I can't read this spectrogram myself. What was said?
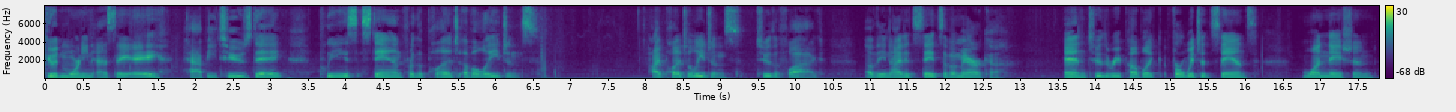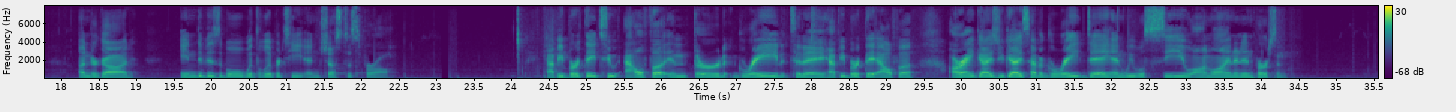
Good morning, SAA. Happy Tuesday. Please stand for the Pledge of Allegiance. I pledge allegiance to the flag of the United States of America and to the Republic for which it stands, one nation, under God, indivisible, with liberty and justice for all. Happy birthday to Alpha in third grade today. Happy birthday, Alpha. All right, guys, you guys have a great day, and we will see you online and in person.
